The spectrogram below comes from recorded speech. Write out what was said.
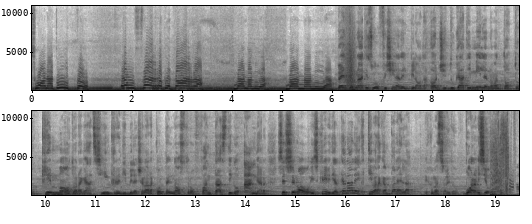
suona tutto. È un ferro che parla. Mamma mia mamma mia. Bentornati su Officina del Pilota. Oggi Ducati 1098 che moto ragazzi incredibile. Ce la racconta il nostro fantastico hangar. Se sei nuovo iscriviti al canale attiva la campanella e come al solito buona visione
